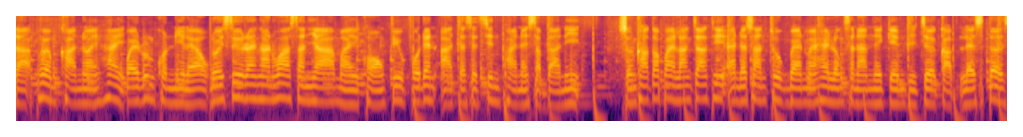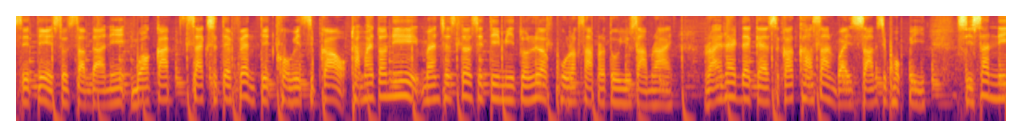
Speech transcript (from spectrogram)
จะเพิ่มค่าเหนื่อยให้วัยรุ่นคนนี้แล้ว โดยซื้อรายงานว่าสัญญาใหม่ของฟิลโฟเดนอาจจะเสร็จสิ้นภายในสัปดาห์นี้ ส่วนข่าวต่อไปหลังจากที่แอนเดอร์สันถูกแบนไม่ให้ลงสนามในเกมที่เจอกับเลสเตอร์ซิตี้สุดสัปดาห์นี้ บวกกับแซกสเตเฟนติดโควิด -19 ทำให้ตอนนี้แมนเชสเตอร์ซิตี้มีตัวเลือกผู้รักษาประตูอยู่ 3 ราย รายแรกได้แก่สกอตต์คาร์สันวัย 36 ปี ซีซั่นนี้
